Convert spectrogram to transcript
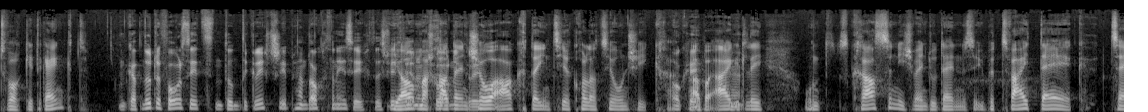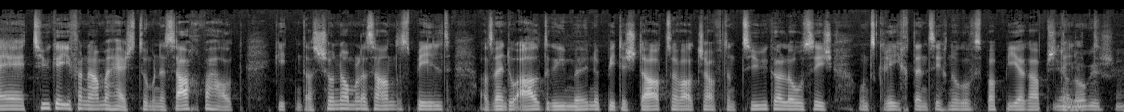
zwar gedrängt. Und ich glaube, nur der Vorsitzende und der Gerichtsschreiber haben Akten in sich. Ja, man kann dann schon Akten in Zirkulation schicken. Okay, Aber eigentlich, und das Krasse ist, wenn du dann über zwei Tage zehn Zeugeneinvernahmen hast zu einem Sachverhalt, gibt das schon nochmal ein anderes Bild, als wenn du alle drei Monate bei der Staatsanwaltschaft einen Zeugen los ist und das Gericht dann sich nur aufs Papier abstellt. Ja, logisch. Ja.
